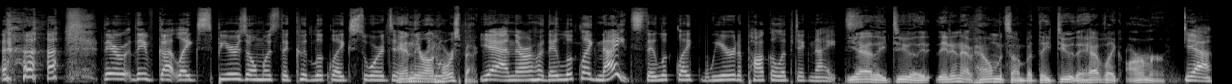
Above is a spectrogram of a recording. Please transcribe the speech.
they're they've got like spears almost that could look like swords, And they- they're on they- horseback. Yeah, and they're on, they look like knights. They look like weird apocalyptic knights. yeah they do they, they didn't have helmets on but they do they have like armor yeah.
